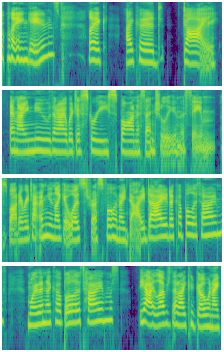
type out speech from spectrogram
playing games. Like, I could die and I knew that I would just respawn essentially in the same spot every time. I mean, like, it was stressful and I died, died a couple of times, more than a couple of times. Yeah, I loved that I could go and I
